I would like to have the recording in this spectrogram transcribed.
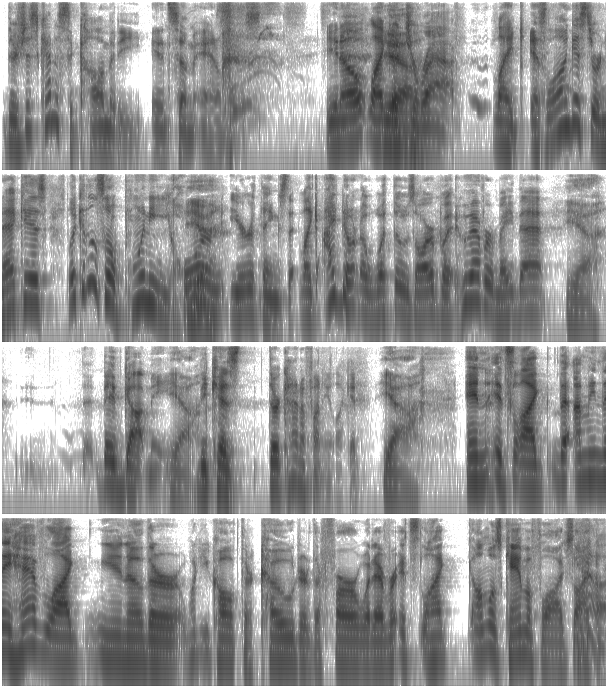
there's just kind of some comedy in some animals. you know, like Yeah. a giraffe. Like as long as their neck is, look at those little pointy horn ear things. That like I don't know what those are, but whoever made that, yeah they've got me. Yeah. because they're kind of funny looking. Yeah. And it's like, I mean, they have like, you know, their, what do you call it, their coat or their fur or whatever. It's like almost camouflage. Like, Yeah.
